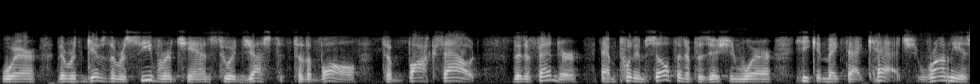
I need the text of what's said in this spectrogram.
where it gives the receiver a chance to adjust to the ball to box out the defender and put himself in a position where he can make that catch. Romney is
